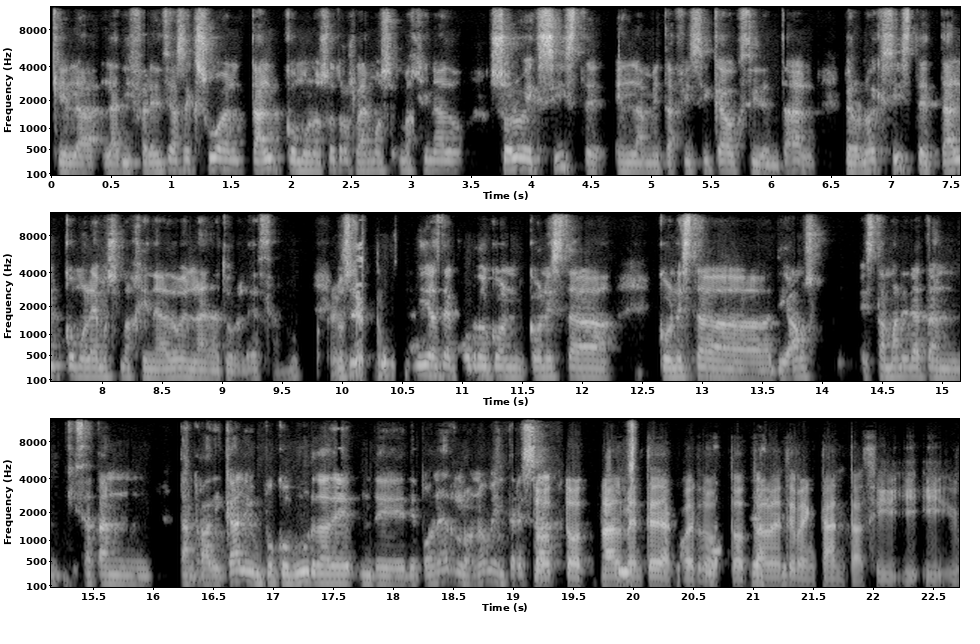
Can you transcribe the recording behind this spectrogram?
que la, la, diferencia sexual, tal como nosotros la hemos imaginado, solo existe en la metafísica occidental, pero no existe tal como la hemos imaginado en la naturaleza, ¿no? No sé si estarías de acuerdo con, con, esta, con esta, digamos, esta manera tan, quizá tan, tan radical y un poco burda de, de, ponerlo, ¿no? Me interesa. totalmente de acuerdo, totalmente me encanta, sí. Y, y,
